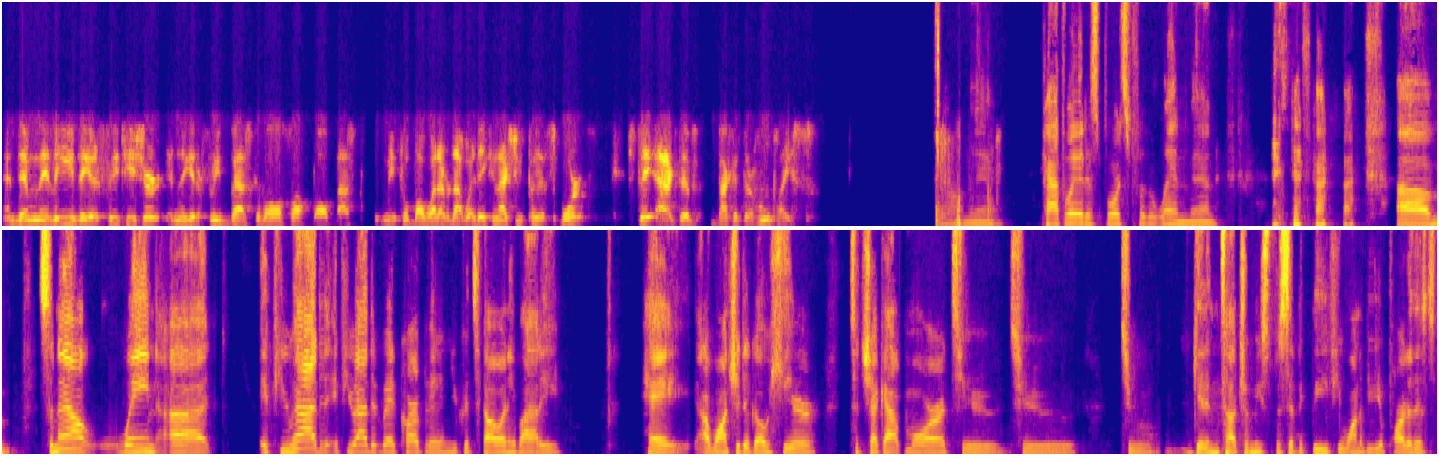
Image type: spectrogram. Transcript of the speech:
And then when they leave, they get a free T-shirt and they get a free basketball, softball, basketball, I mean football, whatever. That way, they can actually play the sport, stay active back at their home place. Oh man, pathway to sports for the win, man. um, so now, Wayne, uh, if you had if you had the red carpet and you could tell anybody, hey, I want you to go here to check out more to to to get in touch with me specifically if you want to be a part of this,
